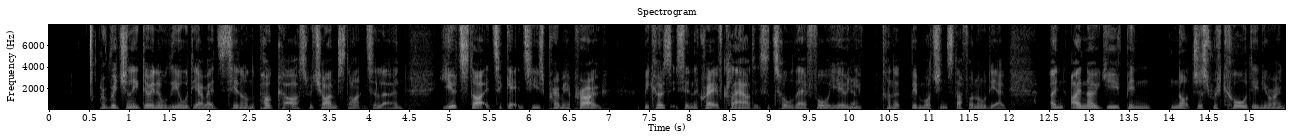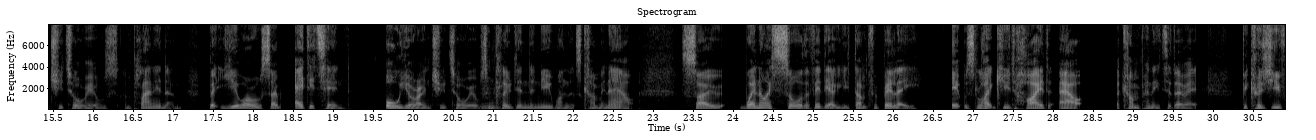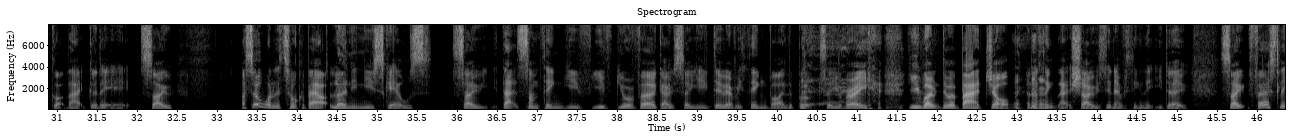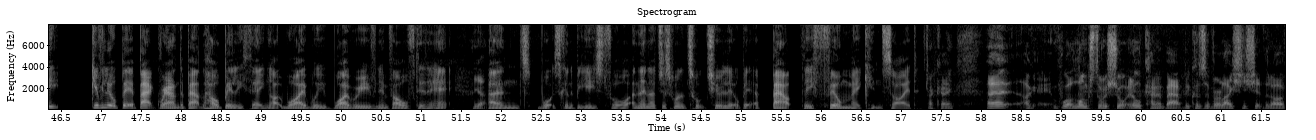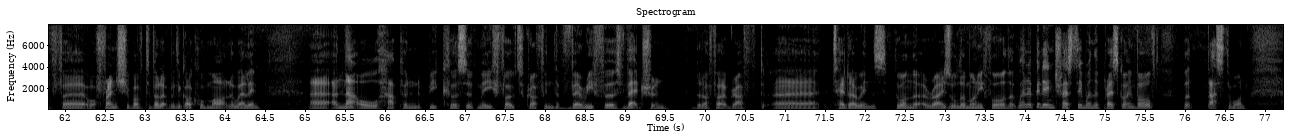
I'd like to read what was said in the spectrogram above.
originally doing all the audio editing on the podcast, which I'm starting to learn, you'd started to get into use Premiere Pro because it's in the Creative Cloud. It's a tool there for you, and Yeah. you've kind of been watching stuff on audio. And I know you've been not just recording your own tutorials and planning them, but you are also editing all your own tutorials, Mhm. including the new one that's coming out. So when I saw the video you'd done for Billy, it was like you'd hired out a company to do it because you've got that good at it. So I sort of want to talk about learning new skills. So that's something you've you've you're a Virgo, so you do everything by the book. So you're very you won't do a bad job, and I think that shows in everything that you do. So firstly, give a little bit of background about the whole Billy thing, like why we why we're even involved in it, Yeah. and what it's going to be used for. And then I just want to talk to you a little bit about the filmmaking side. Okay. Uh, well, long story short, it all came about because of a relationship that I've, uh, or friendship I've developed with a guy called Mark Llewellyn. Uh, and that all happened because of me photographing the very first veteran that I photographed, uh, Ted Owens, the one that I raised all the money for. That went a bit interesting when the press got involved, but that's the one.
